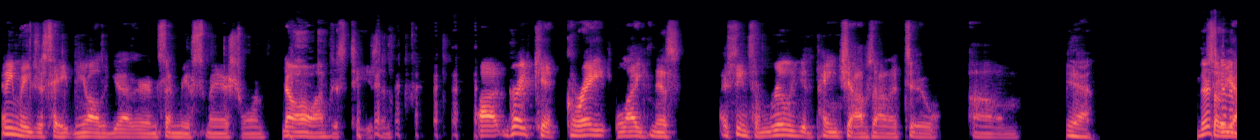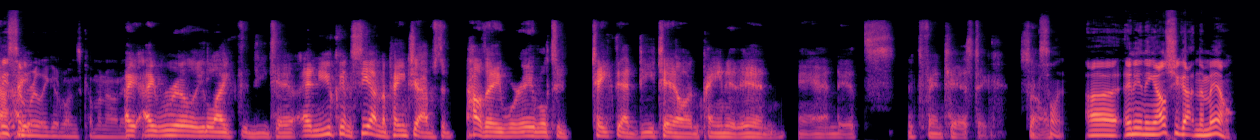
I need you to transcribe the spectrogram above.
And he may just hate me altogether and send me a smashed one. No i'm just teasing. Uh great kit great likeness. I've seen some really good paint jobs on it too. Um yeah. There's So, gonna yeah, be some I- really good ones coming out. I, I really like the detail, and you can see on the paint jobs that how they were able to take that detail and paint it in, and it's it's fantastic. So, Excellent. Uh, anything else you got in the mail?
